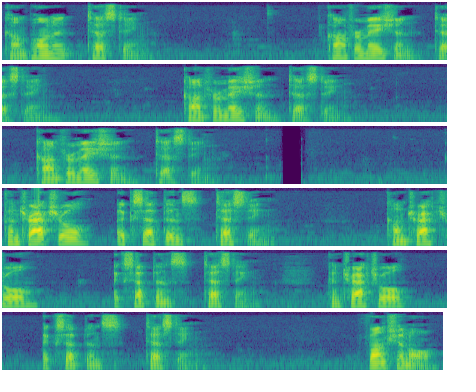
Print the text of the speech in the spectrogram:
Component testing. Confirmation testing. Confirmation testing. Confirmation testing. Contractual acceptance testing. Contractual acceptance testing. Contractual acceptance testing. Functional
